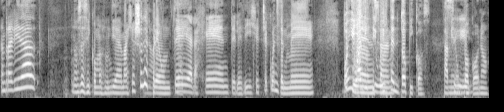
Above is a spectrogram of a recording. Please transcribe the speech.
en realidad, no sé si como es un día de magia. Yo les No, pregunté a la gente, les dije, che, cuéntenme. ¿qué Vos igual piensan?". distribuiste en tópicos también Sí. un poco, ¿no?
